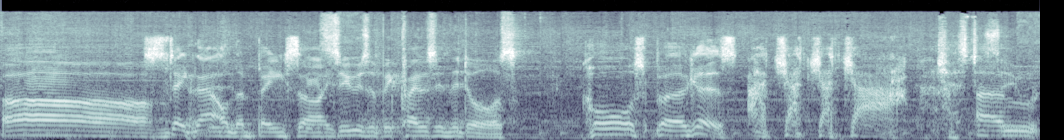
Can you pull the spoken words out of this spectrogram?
Oh, Stick that on the B the side. zoos will be closing the doors. Horse burgers. Ah, cha cha cha. Chester Um, Zoo.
